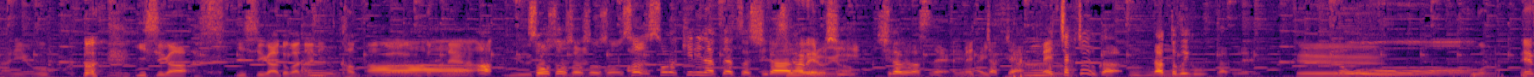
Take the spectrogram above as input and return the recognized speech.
何よ 石が石がとか何、うん。かとかあね言たりすそうるそうそうそうそう、はい。そそれ気になったやつは調べるし調べるんや。調べますね。めちゃくちゃ、うんめちゃくちゃいうか、うん納得いくか出る、へえすごいなえ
